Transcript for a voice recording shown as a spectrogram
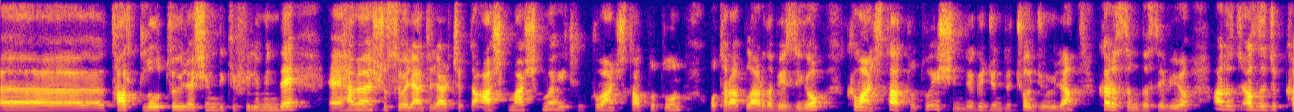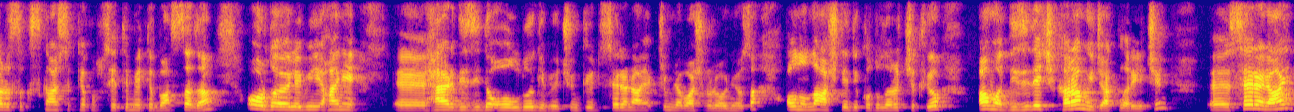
e, Tatlıtuğ'yla şimdiki filminde e, hemen şu söylentiler çıktı. Aşk maşk mı? Hiç Kıvanç Tatlıtuğ'un o taraklarda bezi yok. Kıvanç Tatlıtuğ işinde gücünde çocuğuyla karısını da seviyor. Az, azıcık karısı kıskançlık yapıp setimeti bassa da orada öyle bir hani e, her dizide olduğu gibi. Çünkü Serenay kimle başrol oynuyorsa onunla aşk dedikoduları çıkıyor. Ama dizide çıkaramayacakları için e, Serenay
